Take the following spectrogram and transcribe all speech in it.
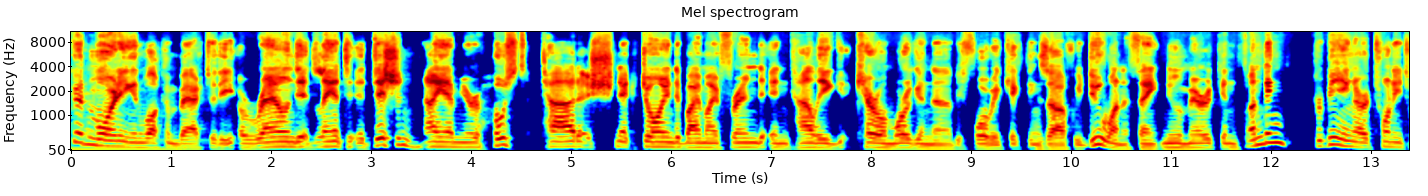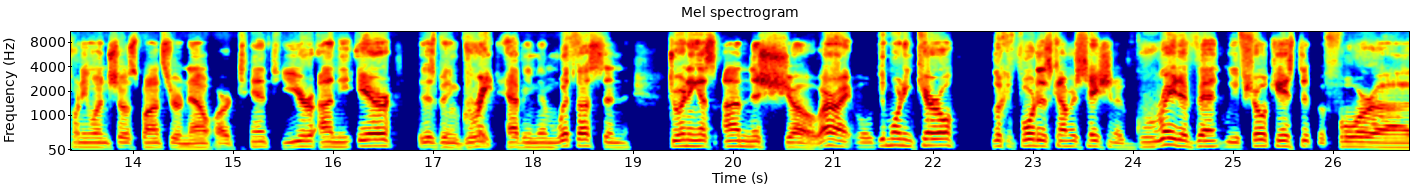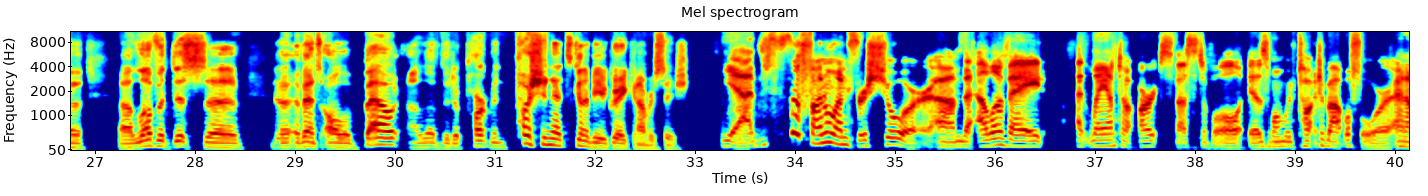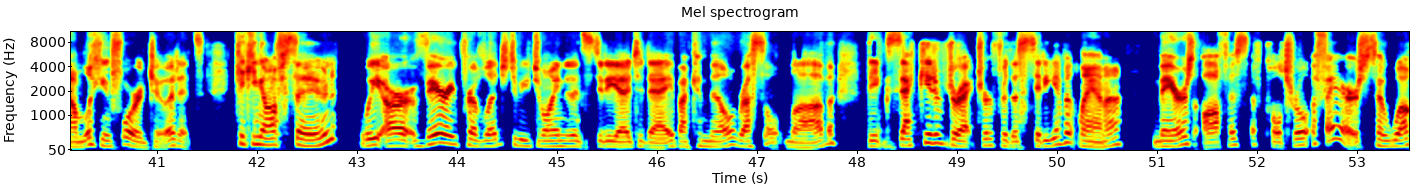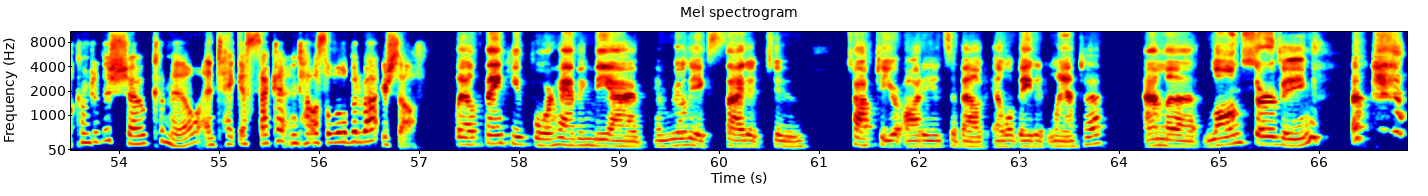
Good morning and welcome back to the Around Atlanta edition. I am your host, Todd Schnick, joined by my friend and colleague, Carol Morgan. Uh, before we kick things off, we do want to thank New American Funding for being our 2021 show sponsor, now our 10th year on the air. It has been great having them with us and joining us on this show. All right. Well, good morning, Carol. Looking forward to this conversation. A great event. We've showcased it before. Uh, I love what this uh, event's all about. I love the department pushing it. It's going to be a great conversation. Yeah, this is a fun one for sure. Um, the Elevate Atlanta Arts Festival is one we've talked about before, and I'm looking forward to it. It's kicking off soon. We are very privileged to be joined in studio today by Camille Russell Love, the Executive Director for the City of Atlanta, Mayor's Office of Cultural Affairs. So, welcome to the show, Camille, and take a second and tell us a little bit about yourself. Well, thank you for having me. I am really excited to talk to your audience about Elevate Atlanta. I'm a long serving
